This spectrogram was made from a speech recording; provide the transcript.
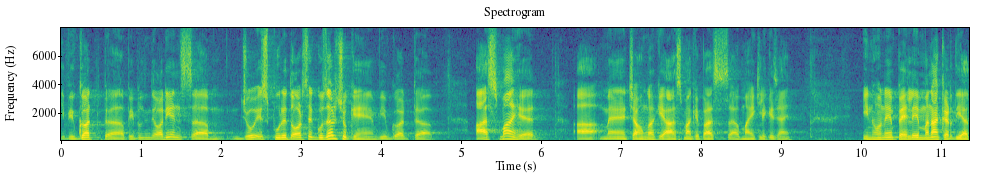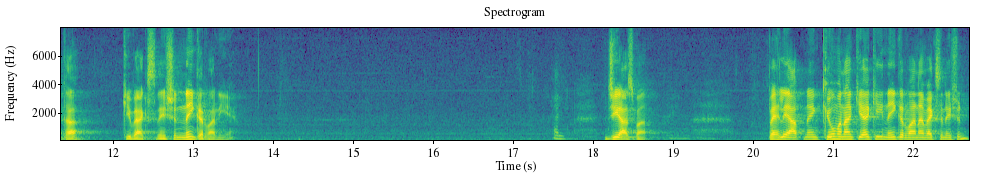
If we've got uh, people in the audience um, जो इस पूरे दौर से गुजर चुके हैं we've got uh, आसमा here uh, मैं चाहूँगा कि आसमा के पास uh, माइक लेके जाएँ इन्होंने पहले मना कर दिया था कि वैक्सीनेशन नहीं करवानी है जी आसमा पहले आपने क्यों मना किया कि नहीं करवाना वैक्सीनेशन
